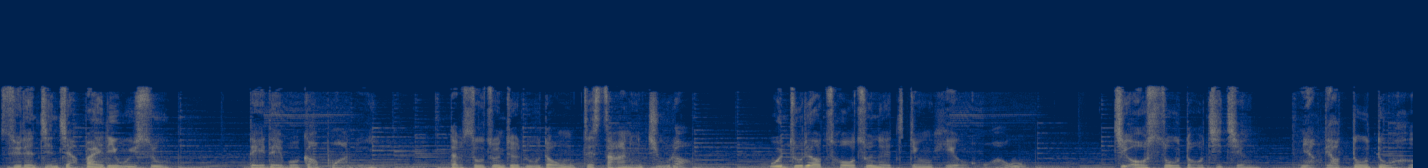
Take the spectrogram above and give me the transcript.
虽然真正拜你为师，短短无到半年，但苏尊就如同这三年酒老，温出了初春的一场杏花舞，一壶师徒之情酿了拄拄好，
